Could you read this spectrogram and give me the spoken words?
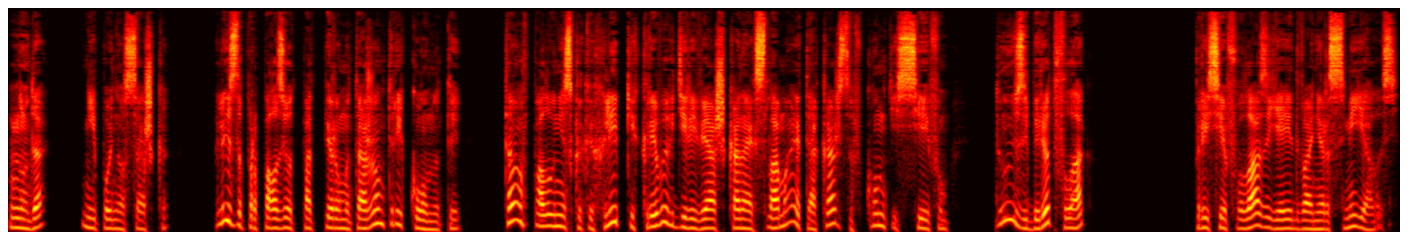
«Ну да», — не понял Сашка. Лиза проползет под первым этажом три комнаты. Там в полу несколько хлипких, кривых деревяшек, она их сломает и окажется в комнате с сейфом. Ну и заберет флаг. Присев у лаза, я едва не рассмеялась.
